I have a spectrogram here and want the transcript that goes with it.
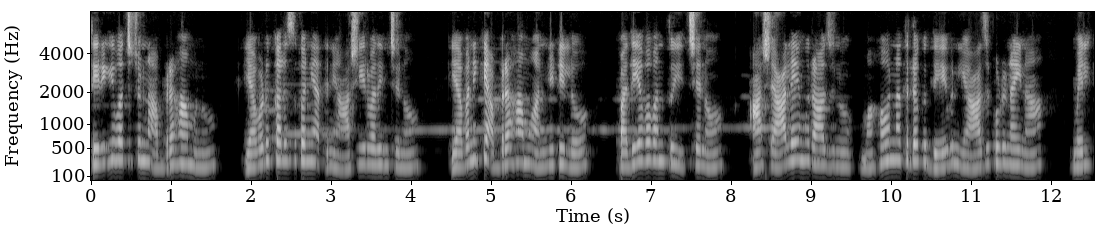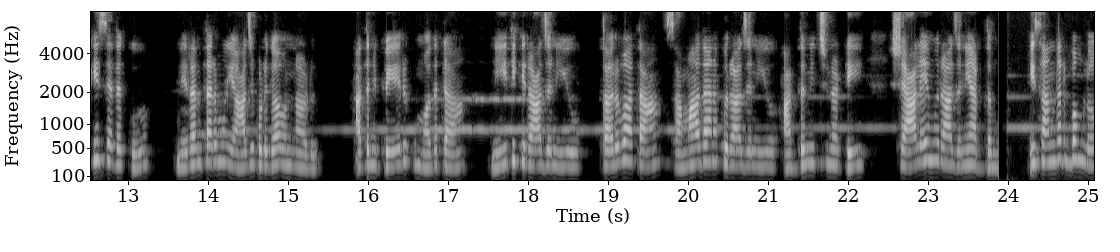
తిరిగి వచ్చుచున్న అబ్రహామును ఎవడు కలుసుకొని అతని ఆశీర్వదించెనో ఎవనికి అబ్రహాము అన్నిటిలో పదియవ వంతు ఇచ్చెనో ఆ శాలేము రాజును మహోన్నతుడకు దేవుని యాజకుడునైన మెల్కీసెదకు నిరంతరము యాజకుడుగా ఉన్నాడు. అతని పేరుకు మొదట నీతికి రాజనియు తరువాత సమాధానపు రాజనియు అర్థమిచ్చినట్టి శాలేము రాజని అర్థం. ఈ సందర్భంలో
